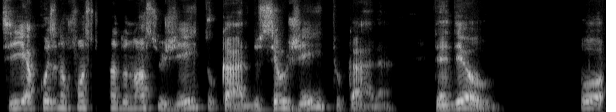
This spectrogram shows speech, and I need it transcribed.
se a coisa não funciona do nosso jeito, cara, do seu jeito, cara, entendeu? Pô,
